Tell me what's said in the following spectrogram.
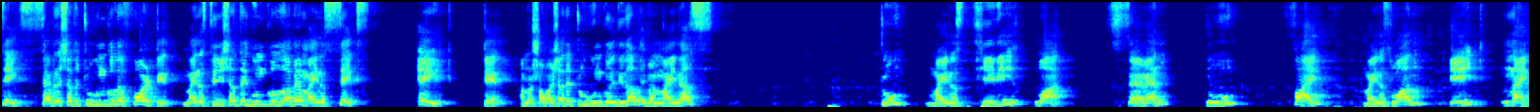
সিক্স সেভেনের সাথে টু গুণ করলে ফোরটিন মাইনাস থ্রির সাথে গুণ করলে হবে মাইনাস সিক্স এইট টেন আমরা সবার সাথে টু গুণ করে দিলাম, এবার minus two minus three one seven two five minus one eight nine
